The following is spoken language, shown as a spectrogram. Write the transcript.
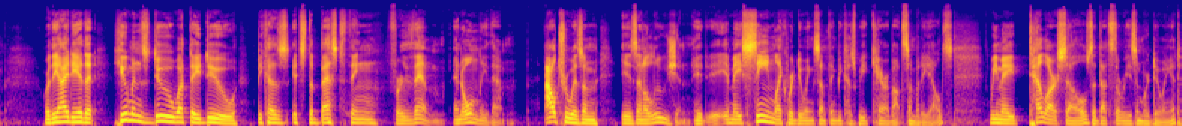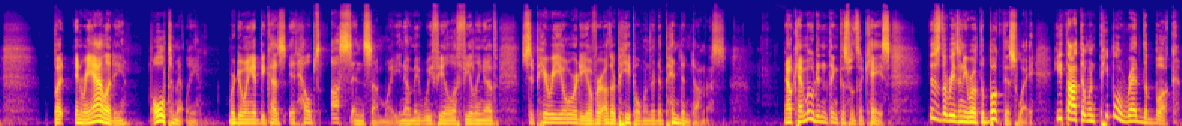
or the idea that humans do what they do because it's the best thing for them and only them. Altruism is an illusion. It, it may seem like we're doing something because we care about somebody else. We may tell ourselves that that's the reason we're doing it. But in reality, ultimately, we're doing it because it helps us in some way. You know, maybe we feel a feeling of superiority over other people when they're dependent on us. Now, Camus didn't think this was the case. This is the reason he wrote the book this way. He thought that when people read the book,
